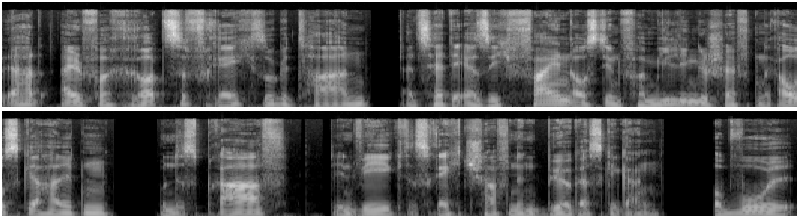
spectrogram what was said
Der hat einfach rotzefrech so getan, als hätte er sich fein aus den Familiengeschäften rausgehalten und es brav den Weg des rechtschaffenen Bürgers gegangen, obwohl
